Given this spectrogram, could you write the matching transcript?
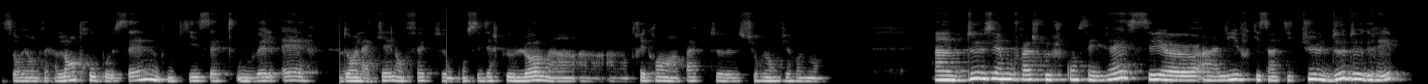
qui s'oriente vers l'anthropocène, donc qui est cette nouvelle ère dans laquelle en fait on considère que l'homme a, un, très grand impact euh, sur l'environnement. Un deuxième ouvrage que je conseillerais, c'est euh, un livre qui s'intitule Deux degrés,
